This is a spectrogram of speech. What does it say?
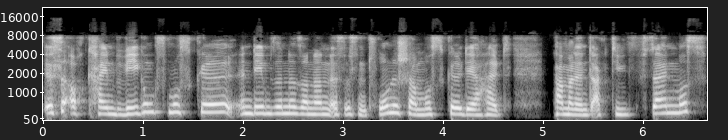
ist auch kein Bewegungsmuskel in dem Sinne, sondern es ist ein tonischer Muskel, der halt permanent aktiv sein muss.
